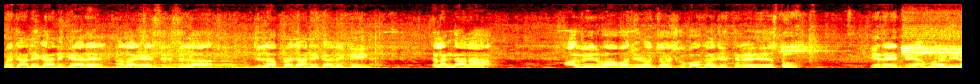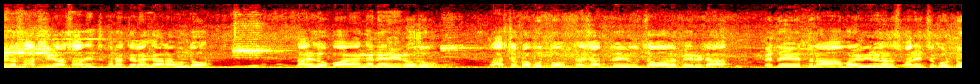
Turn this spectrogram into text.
ప్రజానీకానికి అరే అలాగే సిరిసిల్ల జిల్లా ప్రజానీకానికి తెలంగాణ ఆవిర్భావ దినోత్సవ శుభాకాంక్షలు తెలియజేస్తూ ఏదైతే అమరవీరుల సాక్షిగా సాధించుకున్న తెలంగాణ ఉందో దానిలో భాగంగానే ఈరోజు రాష్ట్ర ప్రభుత్వం దశాబ్ది ఉత్సవాల పేరిట పెద్ద ఎత్తున అమరవీరులను స్మరించుకుంటూ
